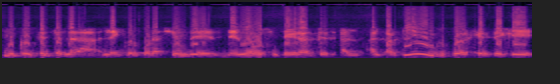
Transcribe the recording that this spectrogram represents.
muy contentos la, la incorporación de, nuevos integrantes al, partido, un grupo de gente que,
